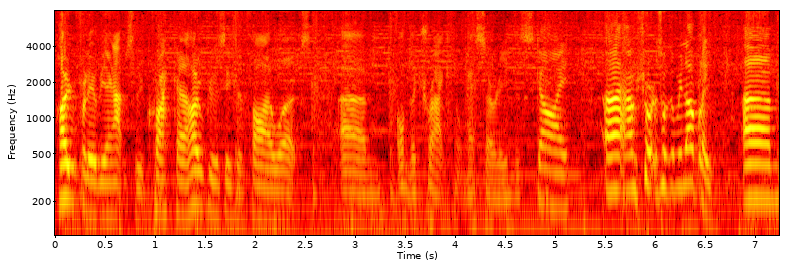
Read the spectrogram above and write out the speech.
Hopefully, it'll be an absolute cracker. Hopefully, we'll see some fireworks um, on the track, not necessarily in the sky. Uh, and I'm sure it's all going to be lovely. Um,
